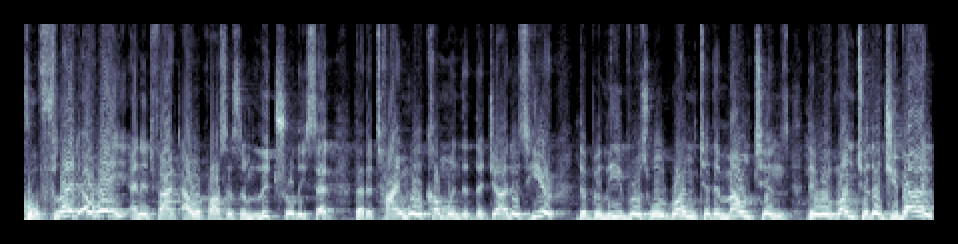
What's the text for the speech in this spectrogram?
who fled away. And in fact, our Prophet literally said that a time will come when the Dajjal is here. The believers will run to the mountains. They will run to the Jibal,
